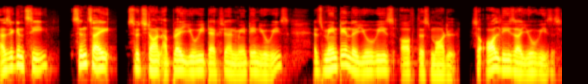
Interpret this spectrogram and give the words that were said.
As you can see, since I switched on apply UV texture and maintain UVs, it's maintained the UVs of this model. So all these are UVs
